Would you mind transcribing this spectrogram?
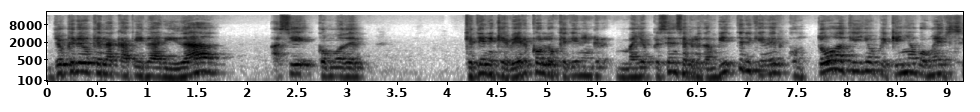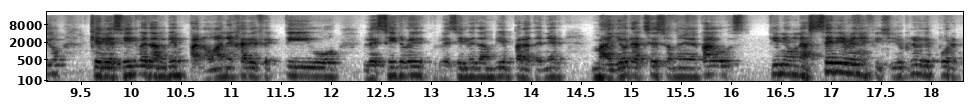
yo creo que la capilaridad, así como del, que tiene que ver con los que tienen mayor presencia, pero también tiene que ver con todo aquello pequeño comercio que le sirve también para no manejar efectivo, le sirve, le sirve también para tener mayor acceso a medios de pago, tiene una serie de beneficios. Yo creo que por,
